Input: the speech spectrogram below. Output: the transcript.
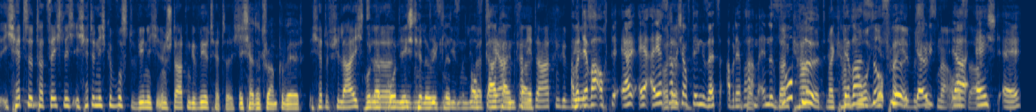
ich hätte tatsächlich, ich hätte nicht gewusst, wen ich in den Staaten gewählt hätte. Ich, Ich hätte Trump gewählt. ich hätte vielleicht 100 Pro äh, nicht diesen, Hillary diesen, Clinton. diesen auf gar keinen Fall. Kandidaten gewählt. Aber der war auch, der, er, er, erst habe ich auf den gesetzt, aber der war dann- am Ende so kam- blöd. Der war so Israel blöd. Gary, ja, echt, ey.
